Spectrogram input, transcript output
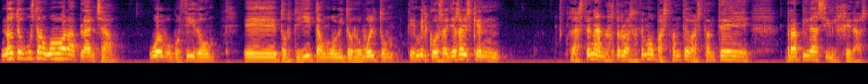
¿No te gusta el huevo a la plancha? Huevo cocido, eh, tortillita, un huevito revuelto, cien mil cosas. Ya sabéis que en las cenas nosotros las hacemos bastante, bastante rápidas y ligeras.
